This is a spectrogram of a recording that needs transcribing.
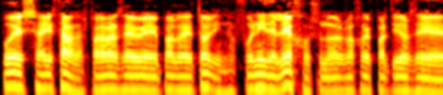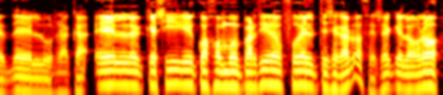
Pues ahí estaban las palabras de Pablo de Tori. No fue ni de lejos uno de los mejores partidos del de, Urraca. El que sí cuajó un buen partido fue el TS Carroces, ¿eh? que logró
